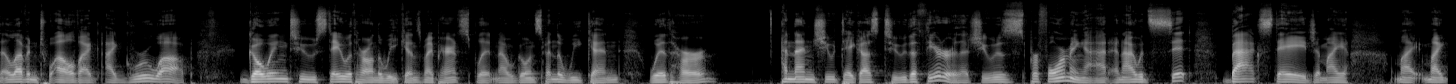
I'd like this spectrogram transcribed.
11, 12. I I grew up going to stay with her on the weekends. My parents split, and I would go and spend the weekend with her. And then she would take us to the theater that she was performing at. And I would sit backstage at my my my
